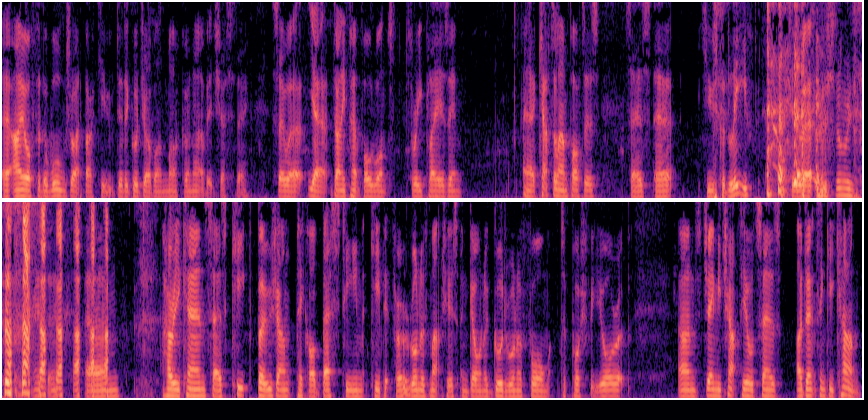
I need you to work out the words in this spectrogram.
Uh, Iorfa, the Wolves right back, who did a good job on Marko Arnautovic yesterday. So uh, yeah, Danny Penfold wants three players in. Uh, Catalan Potters says uh, Hughes could leave to uh, um, Harry Kane says keep Bojan, pick our best team, keep it for a run of matches, and go on a good run of form to push for Europe. And Jamie Chatfield says I don't think he can,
